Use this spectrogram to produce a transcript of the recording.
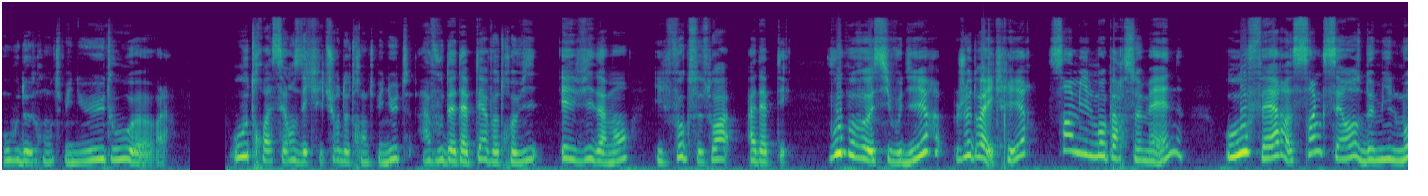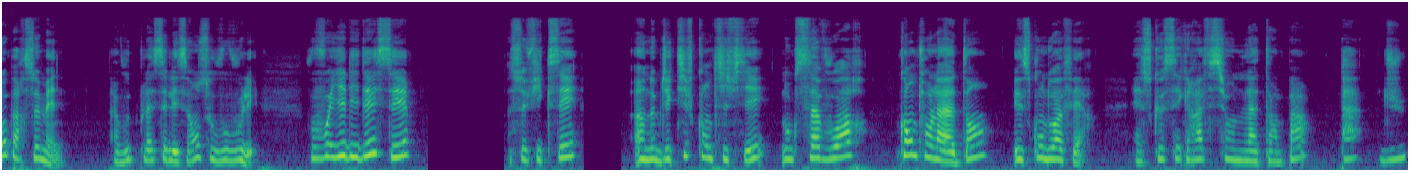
ou de 30 minutes, ou euh, voilà. Ou 3 séances d'écriture de 30 minutes, à vous d'adapter à votre vie, évidemment, il faut que ce soit adapté. Vous pouvez aussi vous dire, je dois écrire 5000 mots par semaine, ou faire 5 séances de 1000 mots par semaine. À vous de placer les séances où vous voulez. Vous voyez l'idée, c'est se fixer un objectif quantifié, donc savoir quand on l'a atteint et ce qu'on doit faire. Est-ce que c'est grave si on ne l'atteint pas? Pas du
